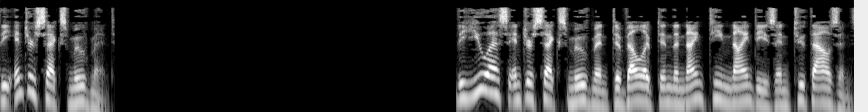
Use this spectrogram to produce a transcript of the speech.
The intersex movement The U.S. intersex movement developed in the 1990s and 2000s,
